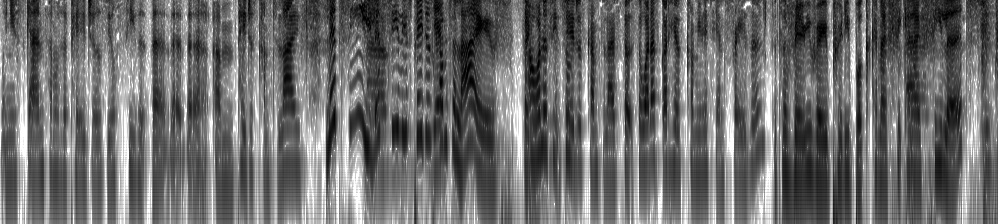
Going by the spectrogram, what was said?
When you scan some of the pages, you'll see that the, the, the um, pages come to life. Let's see. Let's see these pages come to life. I want to see So come to life. So, so what I've got here is community and phrases. it's a very, very pretty book. Can I fe- can I feel it? Please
